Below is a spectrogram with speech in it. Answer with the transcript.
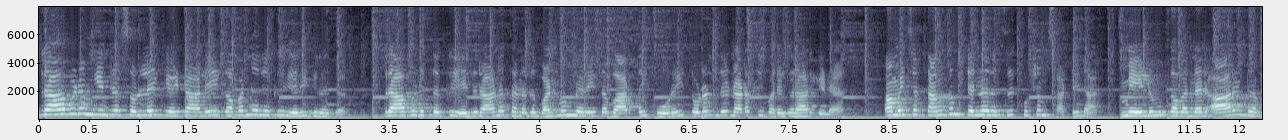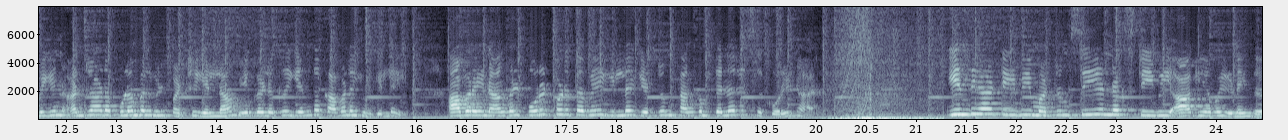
திராவிடம் என்ற சொல்லை கேட்டாலே கவர்னருக்கு எரிகிறது. திராவிடத்துக்கு எதிரான தனது வன்மம் நிறைந்த வார்த்தை போரை தொடர்ந்து நடத்தி வருகிறார் என அமைச்சர் தங்கம் தென்னரசு குற்றம் சாட்டினார். மேலும் கவர்னர் ஆர் என் ரவியின் அன்றாட புலம்பல்கள் பற்றி எல்லாம் எங்களுக்கு எந்த கவலையும் இல்லை. அவரை நாங்கள் பொருட்படுத்தவே இல்லை என்றும் தங்கம் தென்னரசு கூறினார். இந்தியா டிவி மற்றும் சிஎன்எக்ஸ் டிவி ஆகியவை இணைந்து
